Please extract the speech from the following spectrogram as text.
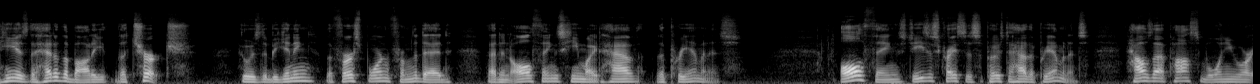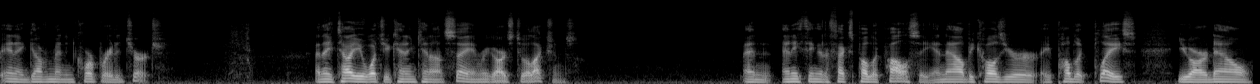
he is the head of the body, the church who is the beginning, the firstborn from the dead, that in all things he might have the preeminence. All things, Jesus Christ is supposed to have the preeminence. How's that possible when you are in a government incorporated church? And they tell you what you can and cannot say in regards to elections and anything that affects public policy. And now, because you're a public place, you are now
